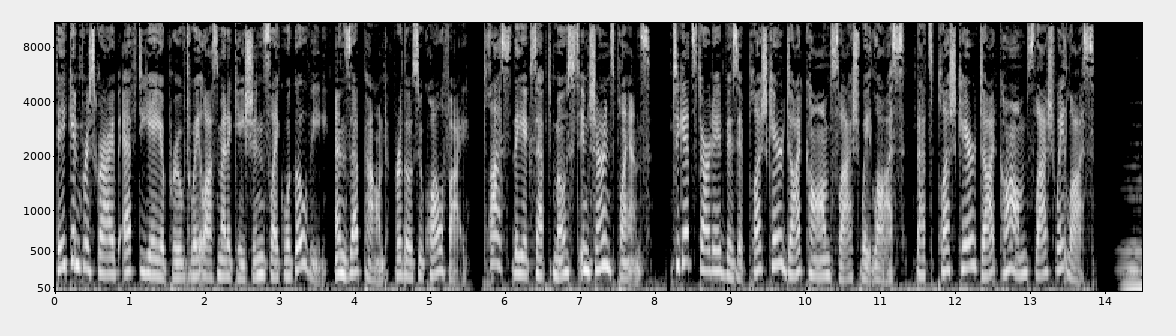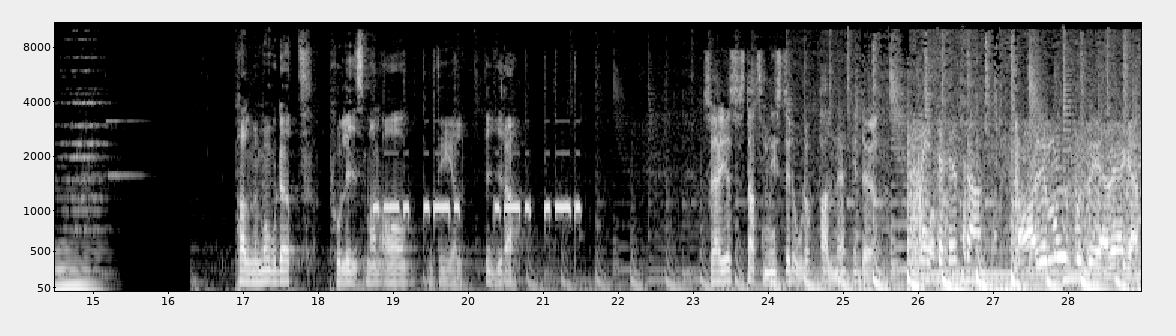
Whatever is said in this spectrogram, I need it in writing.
They can prescribe FDA-approved weight loss medications like Wagovi and Zepbound for those who qualify. Plus, they accept most insurance plans. To get started, visit plushcare.com slash weight loss. That's plushcare.com slash weight loss. Palmemordet, Polisman A, del 4. Sveriges statsminister Olof Palme är död. 90 000. Ja, det är mord på Sveavägen.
